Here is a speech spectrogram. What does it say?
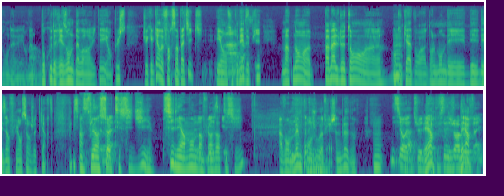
nous, on, avait, on a beaucoup de raisons de t'avoir invité. Et en plus, tu es quelqu'un de fort sympathique. Et on se Ah, connaît merci. depuis maintenant euh, pas mal de temps, euh, en Mm. tout cas pour, euh, dans le monde des, des, des influenceurs jeux de cartes. Influenceur vrai. TCG. S'il y a un monde d'influenceurs TCG. Avant même qu'on joue à Flesh and Blood. Mais si, regarde, tu, D'ailleurs- pousser des gens à faille.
